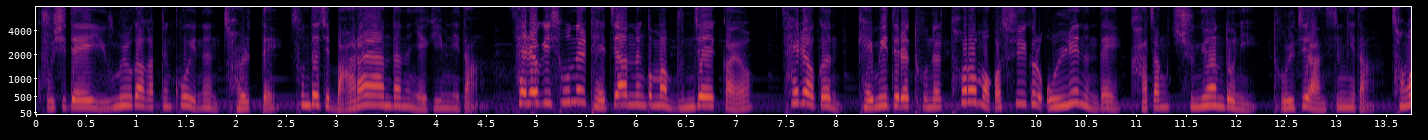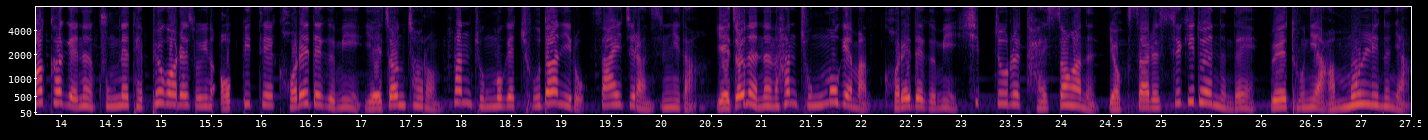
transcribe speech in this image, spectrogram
구시대의 유물과 같은 코인은 절대 손대지 말아야 한다는 얘기입니다. 세력이 손을 대지 않는 것만 문제일까요? 세력은 개미들의 돈을 털어먹어 수익을 올리는데 가장 중요한 돈이 돌질 않습니다. 정확하게는 국내 대표 거래소인 업비트의 거래 대금이 예전처럼 한 종목의 조 단위로 쌓이질 않습니다. 예전에는 한 종목에만 거래 대금이 10조 200조를 달성하는 역사를 쓰기도 했는데 왜 돈이 안 몰리느냐?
